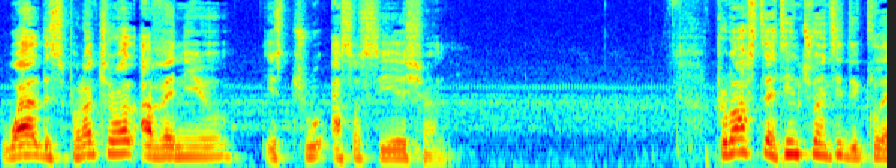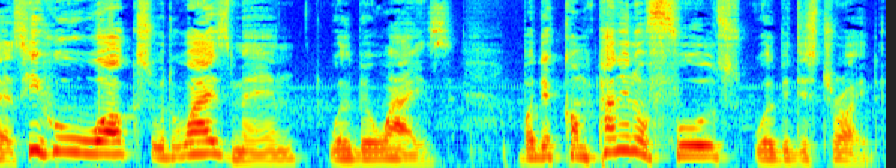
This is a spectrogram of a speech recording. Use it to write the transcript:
while the supernatural avenue is through association. Proverbs 13:20 declares, "He who walks with wise men will be wise, but the companion of fools will be destroyed."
